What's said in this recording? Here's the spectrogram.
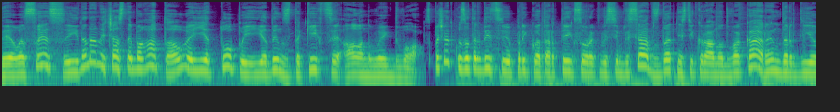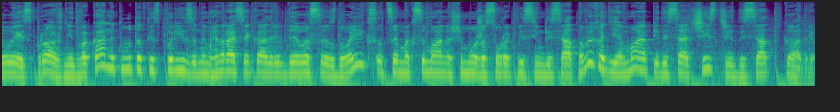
DLSS, і на даний час небагато, але є топи, і один з таких це Alan Wake 2. Спочатку за традицією приклад RTX 4080, здатність екрану 2К, рендер DLA справжній 2К, не плутати з порізаним, генерація кадрів DLSS 2X, це максимально, що може 4080 на виході, має 56-60 кадрів.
